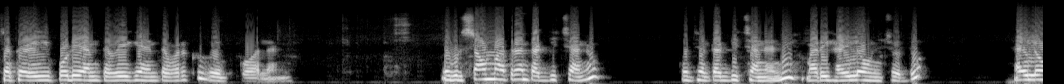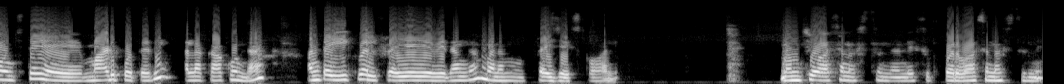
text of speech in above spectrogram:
చక్కగా ఈ పొడి అంత వేగేంత వరకు వేపుకోవాలండి. ఇప్పుడు స్టవ్ మాత్రం తగ్గించాను. కొంచెం తగ్గించానండి. మరి హైలో ఉంచొద్దు. హైలో ఉంచితే మాడిపోతుంది. అలా కాకుండా అంత ఈక్వల్ ఫ్రై అయ్యే విధంగా మనం ఫ్రై చేసుకోవాలి. మంచి వాసన వస్తుందండి. సూపర్ వాసన వస్తుంది.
